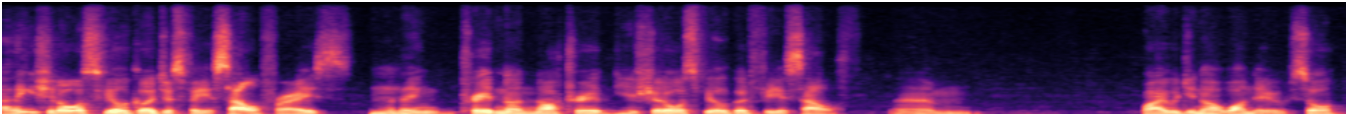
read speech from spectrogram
I think you should always feel good just for yourself, right? I Mm. think trading or not trading, you should always feel good for yourself. Um, why would you not want to? So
